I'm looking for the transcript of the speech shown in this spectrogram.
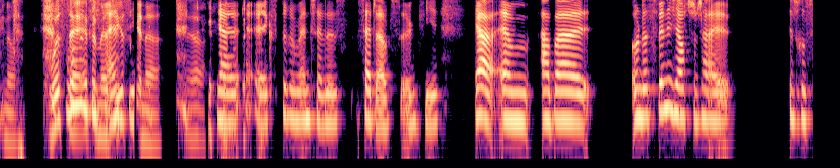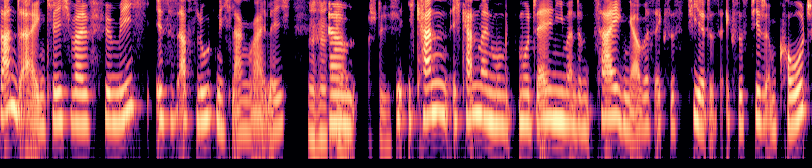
Genau. Wo ist Wo der FMRT-Scanner? Ja. ja, äh, experimentelle S Setups irgendwie. Ja, ähm, aber und das finde ich auch total interessant eigentlich, weil für mich ist es absolut nicht langweilig. Mhm. Ja, Ähm, verstehe ich. ich kann ich kann mein Mo Modell niemandem zeigen, aber es existiert. Es existiert im Code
